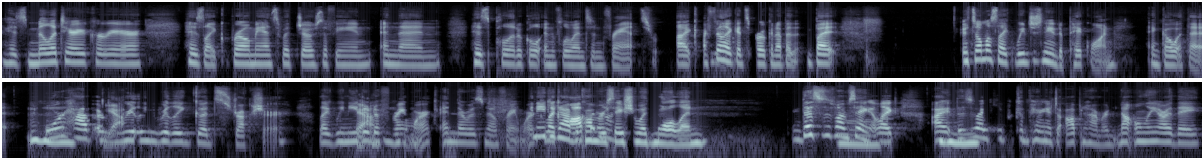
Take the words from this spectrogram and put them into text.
his military career his like romance with josephine and then his political influence in france like i feel Yeah. like it's broken up but it's almost like we just need to pick one and go with it Or Mhm. have a Yeah. really, really good structure. Like we needed Yeah. a framework and there was no framework. we needed like to have a conversation with Nolan. This is what I'm saying. Mhm. Like I this is Mhm. why I keep comparing it to Oppenheimer. Not only are they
